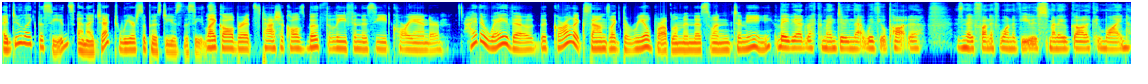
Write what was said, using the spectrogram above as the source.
I do like the seeds, and I checked. We are supposed to use the seeds. Like all Brits, Tasha calls both the leaf and the seed coriander. Either way, though, the garlic sounds like the real problem in this one to me. Maybe I'd recommend doing that with your partner. There's no fun if one of you is smelling of garlic and wine.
